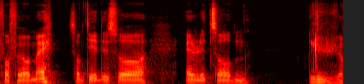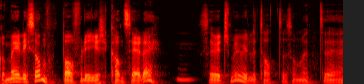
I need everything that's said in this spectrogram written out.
forføre meg. Samtidig så er du litt sånn Lurer meg, liksom, bare fordi jeg ikke kan se deg. Så jeg vet ikke om jeg ville tatt det som et eh,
